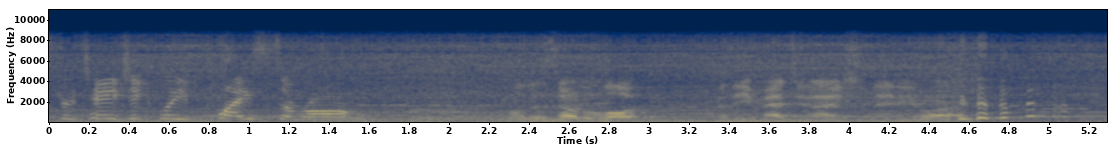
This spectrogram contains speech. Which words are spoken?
Strategically placed wrong. Well, there's not a lot for the imagination anyway.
